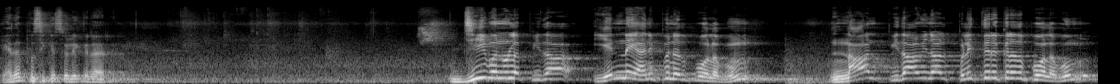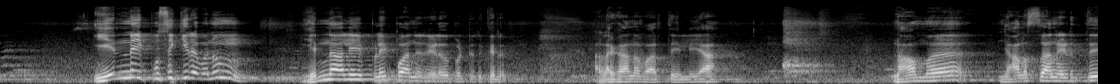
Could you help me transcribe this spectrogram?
எதை புசிக்க சொல்லிக்கிறார்? ஜீவனுள்ள பிதா என்னை அனுப்பினது போலவும் நான் பிதாவினால் பிழைத்திருக்கிறது போலவும் என்னை புசிக்கிறவனும் என்னாலே பிழைப்பான் என்று எழுதப்பட்டிருக்கிறது. அழகான வார்த்தை இல்லையா? நாம் ஞானஸ்தானம் எடுத்து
